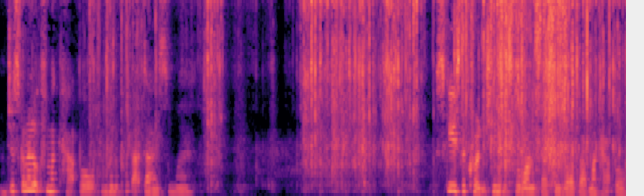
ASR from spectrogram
I'm just going to look for my cat ball. I'm going to put that down somewhere. Excuse the crunching just for one second while I grab my cat ball.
